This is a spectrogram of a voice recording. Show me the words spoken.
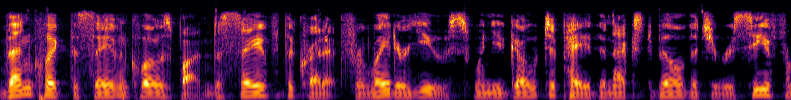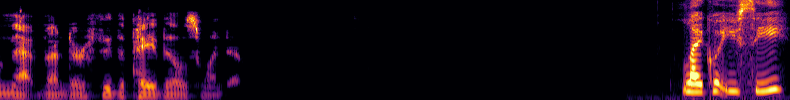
Then click the Save and Close button to save the credit for later use when you go to pay the next bill that you receive from that vendor through the Pay Bills window. Like what you see?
